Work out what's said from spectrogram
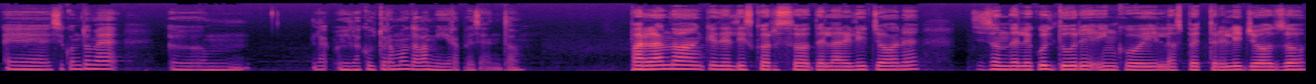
e secondo me um, la, la cultura moldava mi rappresenta. Parlando anche del discorso della religione, ci sono delle culture in cui l'aspetto religioso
